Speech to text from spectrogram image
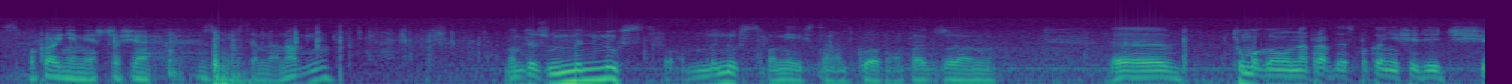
Spokojnie mieszczę się z miejscem na nogi. Mam też mnóstwo, mnóstwo miejsca nad głową, także tu mogą naprawdę spokojnie siedzieć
